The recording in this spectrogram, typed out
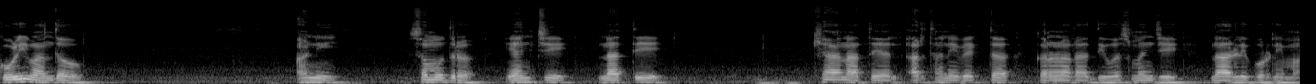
कोळी बांधव आणि समुद्र यांचे नाते ख्या नाते अर्थाने व्यक्त करणारा दिवस म्हणजे नारळी पौर्णिमा.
